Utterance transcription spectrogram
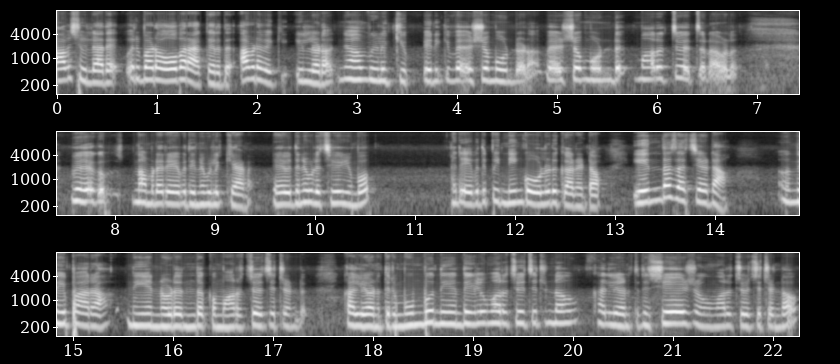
ആവശ്യമില്ലാതെ ഒരുപാട് ഓവറാക്കരുത് അവിടെ വെക്ക്. ഇല്ലടാ ഞാൻ വിളിക്കും. എനിക്ക് വിഷമമുണ്ടടാ വിഷമമുണ്ട്. മറച്ചു വെച്ചടാ അവൾ വേഗം നമ്മുടെ രേവതിനെ വിളിക്കുകയാണ് രേവതിനെ വിളിച്ചു കഴിയുമ്പോൾ രേവതി പിന്നെയും കോൾ എടുക്കുകയാണ് കേട്ടോ. എന്താ സച്ചേട്ടാ? നീ പറ. നീ എന്നോട് എന്തൊക്കെ മറച്ചു വെച്ചിട്ടുണ്ട്? കല്യാണത്തിന് മുമ്പ് നീ എന്തെങ്കിലും മറച്ചു വെച്ചിട്ടുണ്ടാവും? കല്യാണത്തിന് ശേഷവും മറച്ചു വെച്ചിട്ടുണ്ടാവും?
